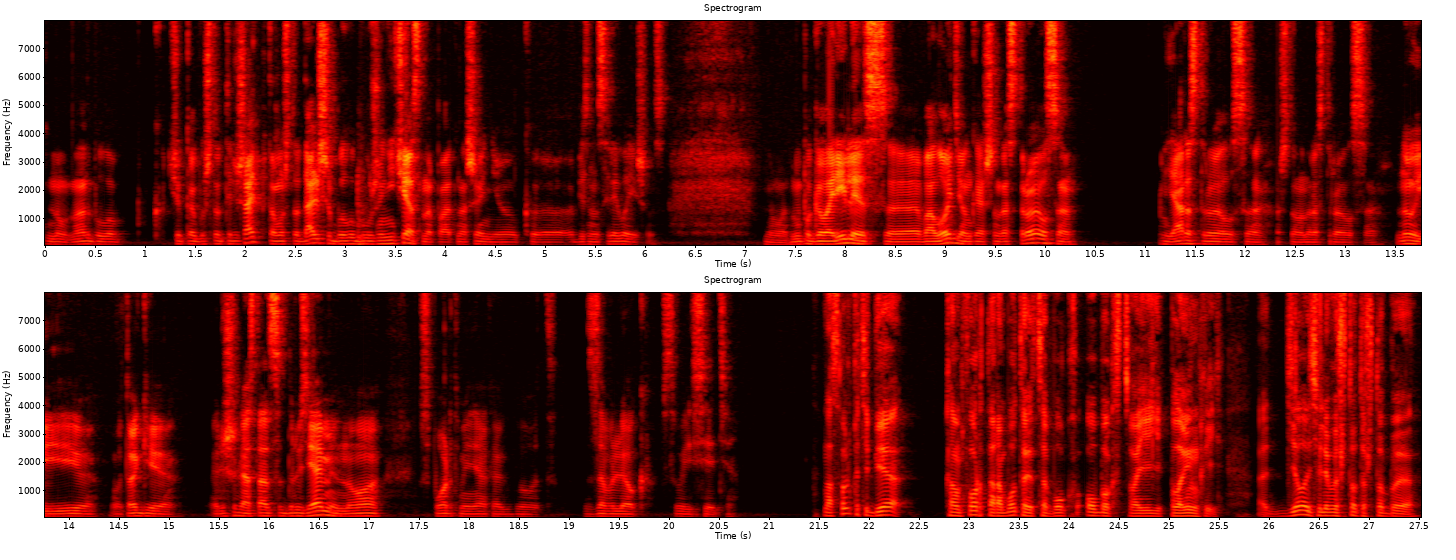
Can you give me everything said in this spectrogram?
ну, надо было как бы что-то решать, потому что дальше было бы уже нечестно по отношению к э, business relations. Вот. Мы поговорили с э, Володей, он, конечно, расстроился. Я расстроился, что он расстроился. Ну и в итоге решили остаться друзьями, но спорт меня как бы вот завлек в свои сети. Насколько тебе комфортно работается бок о бок с твоей половинкой? Делаете ли вы что-то, чтобы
